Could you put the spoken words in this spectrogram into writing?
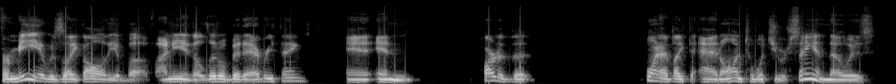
for me, it was like all of the above. I needed a little bit of everything, and and part of the point I'd like to add on to what you were saying though is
